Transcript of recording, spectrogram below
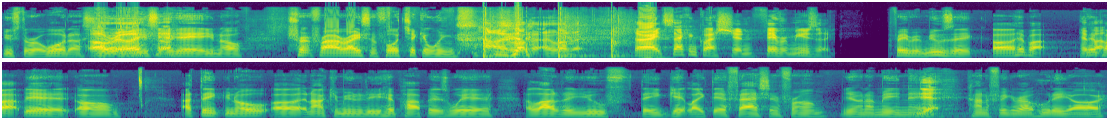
used to reward us. Oh, what I really? mean? So yeah, you know, shrimp fried rice and four chicken wings. Oh, I love it. I love it. All right. Second question. Favorite music. Favorite music? Uh, hip hop. Hip-hop? hop. Yeah. Um, I think you know, uh, in our community, hip hop is where a lot of the youth they get like their fashion from. You know what I mean? They Yeah. kind of figure out who they are.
